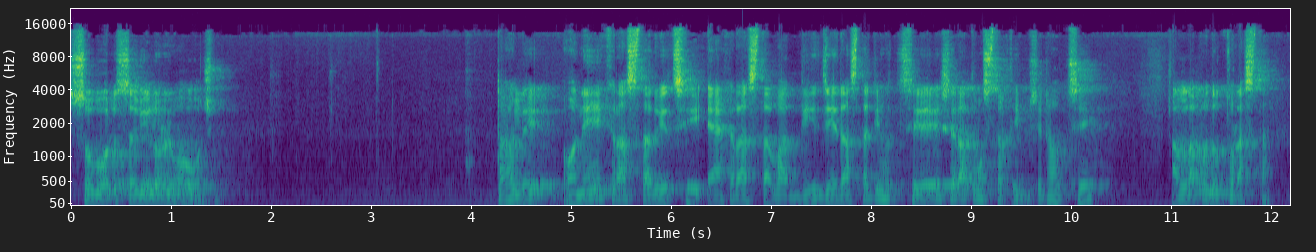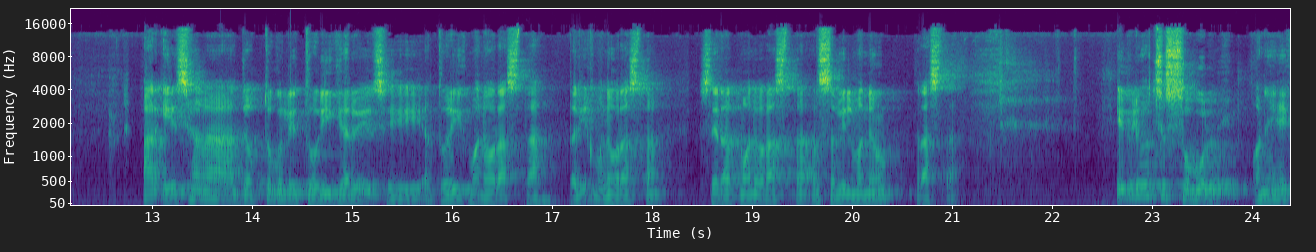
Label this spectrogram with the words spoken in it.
সবল সেবিলনের বহু বছর তাহলে অনেক রাস্তা রয়েছে, এক রাস্তা বাদ দিয়ে। যে রাস্তাটি হচ্ছে সেরাত মুস্তাকিম, সেটা হচ্ছে আল্লাহ প্রদত্ত রাস্তা। আর এছাড়া যতগুলি তরিকা রয়েছে, তরিক মানেও রাস্তা, তারিখ মানেও রাস্তা, সেরাত মানেও রাস্তা, আর সাবিল মানেও রাস্তা। এগুলি হচ্ছে সবল। অনেক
